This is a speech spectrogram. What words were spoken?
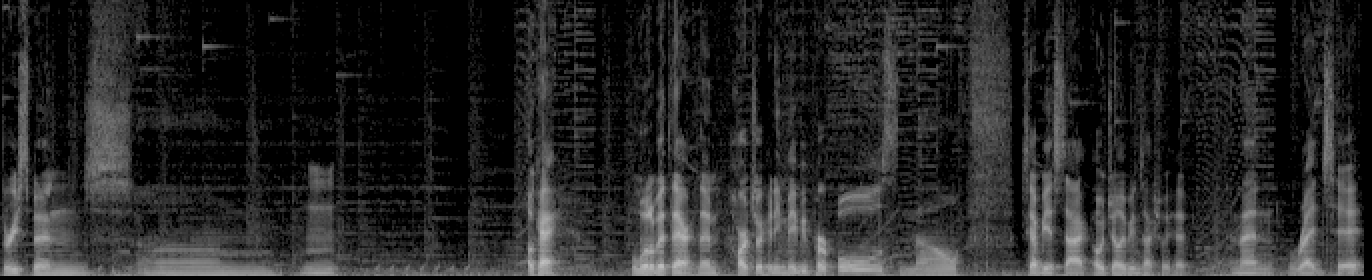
three spins, um, hmm. Okay, a little bit there. Then hearts are hitting. Maybe purples. No, it's gotta be a stack. Oh, jelly beans actually hit, and then reds hit.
